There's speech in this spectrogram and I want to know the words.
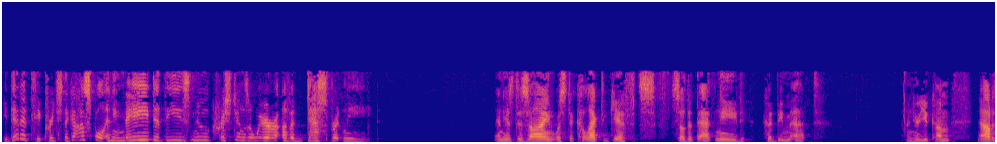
He did it. He preached the gospel and he made these new Christians aware of a desperate need. And his design was to collect gifts so that that need could be met. And here you come now to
